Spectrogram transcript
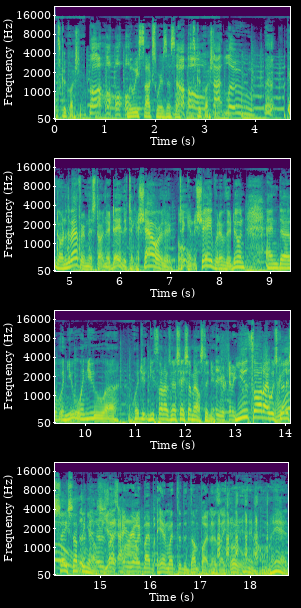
It's a good question. Oh, Louis sucks. Where's Issel? no, It's a good question. not Lou. They're going to the bathroom. They're starting their day. They're taking a shower. They're taking a shave. Whatever they're doing. And uh, when you when you uh, what you you thought I was going to say something else, didn't you? You, thought I was going to say something else. yes, like, I really my hand went to the dump button. I was like, "Whoa, Man, oh man, getting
